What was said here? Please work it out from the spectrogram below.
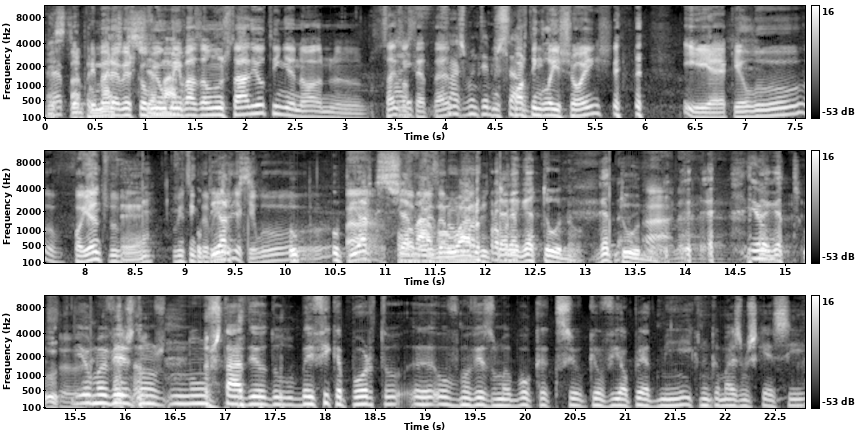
É, pá, a primeira vez que eu vi uma invasão num estádio, eu tinha 6 Ai, ou 7 anos. faz muita um impressão. Sporting Leixões. E aquilo foi antes do É. 25 de O pior Abril e que se- aquilo... o, o pior pá, que se chamava o árbitro era Gatuno. Gatuno. Ah, não. Eu- Era Gatuno. Eu uma vez num, num estádio do Benfica Porto, eh, houve uma vez uma boca que, se que eu vi ao pé de mim e que nunca mais me esqueci,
